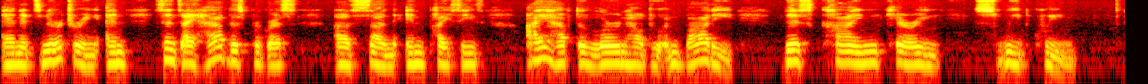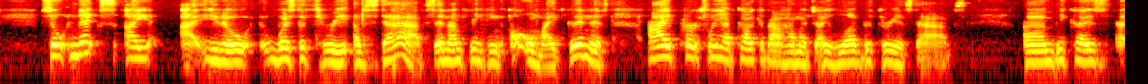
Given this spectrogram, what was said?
and it's nurturing. And since I have this progress uh, sun in Pisces, I have to learn how to embody this kind, caring, sweet queen. So next, I I, you know, was the three of staffs. And I'm thinking, oh my goodness. I personally have talked about how much I love the three of staffs um, because uh,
